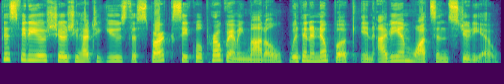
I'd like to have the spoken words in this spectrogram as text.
This video shows you how to use the Spark SQL programming model within a notebook in IBM Watson Studio.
